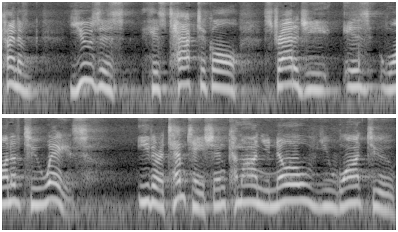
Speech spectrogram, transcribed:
kind of uses his tactical strategy is one of two ways either a temptation, come on, you know you want to,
